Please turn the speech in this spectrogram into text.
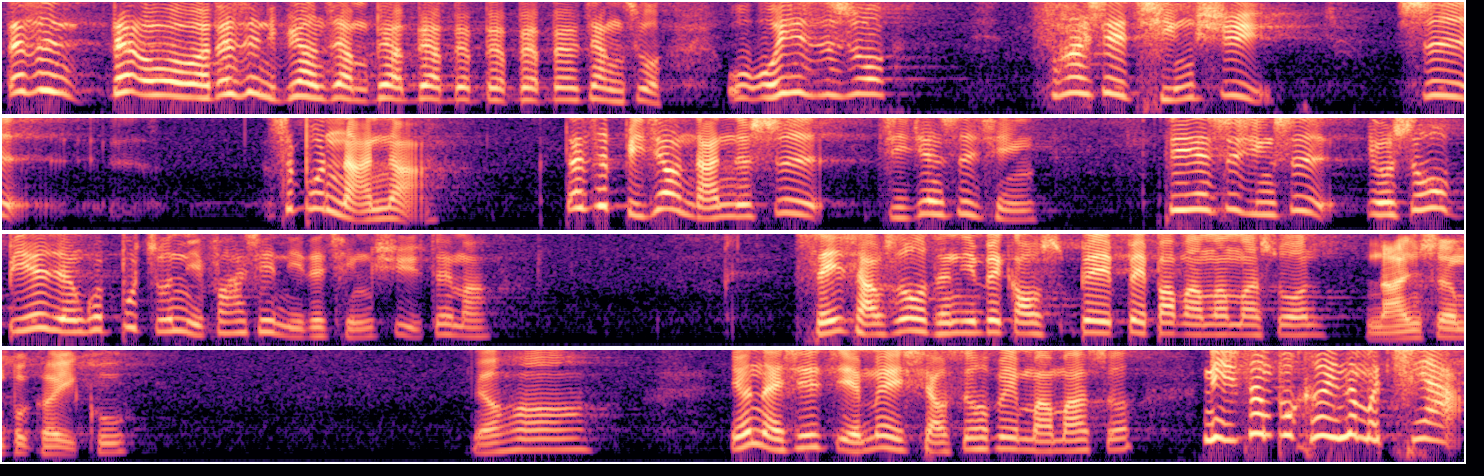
但是但不不不，但是你不要这样，不要不要不要不要不要不要这样做。我我意思是说，发泄情绪是是不难呐、但是比较难的是几件事情。第一件事情是，有时候别人会不准你发泄你的情绪，对吗？谁小时候曾经被告诉、被被爸爸妈妈说男生不可以哭？然后有哪些姐妹小时候被妈妈说女生不可以那么恰？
